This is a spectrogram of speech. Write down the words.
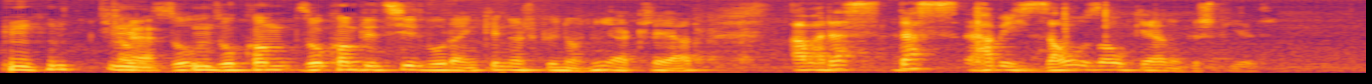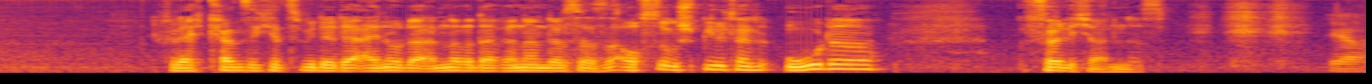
Mhm. Ich glaube, Ja. so, so, kom so kompliziert wurde ein Kinderspiel noch nie erklärt. Aber das, das habe ich sau, sau gerne gespielt. Vielleicht kann sich jetzt wieder der eine oder andere daran erinnern, dass er das auch so gespielt hat oder völlig anders. Ja.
